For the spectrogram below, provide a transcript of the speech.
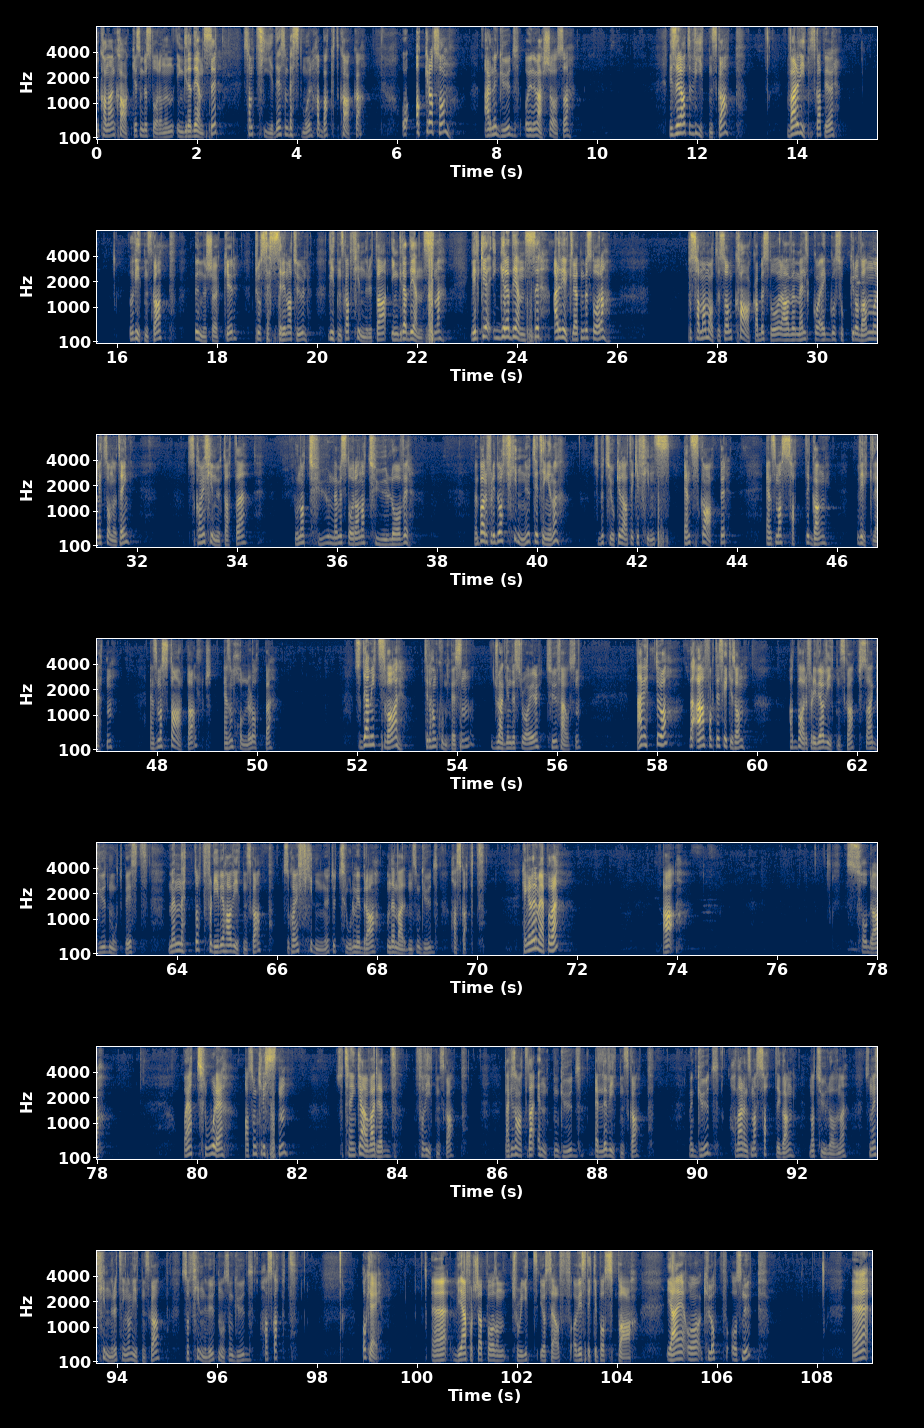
Du kan ha en kake som består av noen ingredienser, samtidig som bestemor har bakt kaka. Og akkurat sånn er det med Gud og universet også. Vi ser at vitenskap Hva er det vitenskap gjør? Vitenskap undersøker prosesser i naturen. Vitenskap finner ut av ingrediensene. Hvilke ingredienser er det virkeligheten består av? På samme måte som kaka består av melk og egg og sukker og vann, og litt sånne ting, så kan vi finne ut at jo, naturen består av naturlover. Men bare fordi du har funnet ut de tingene, så betyr jo ikke det at det ikke fins en skaper, en som har satt i gang virkeligheten, en som har starta alt, en som holder det oppe. Så det er mitt svar til han kompisen Dragon Destroyer 2000. Nei, vet du hva? Det er faktisk ikke sånn at bare fordi vi har vitenskap, så er Gud motbevist. Men nettopp fordi vi har vitenskap, så kan vi finne ut utrolig mye bra om den verden som Gud har skapt. Henger dere med på det? Ja. Så bra. Og jeg tror det at som kristen så trenger ikke jeg å være redd for vitenskap. Det er ikke sånn at det er enten Gud eller vitenskap. Men Gud han er den som har satt i gang naturlovene. Så når vi finner ut ting om vitenskap, så finner vi ut noe som Gud har skapt. Ok, eh, Vi er fortsatt på sånn treat yourself, og vi stikker på spa. Jeg og Klopp og Snoop. Eh,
